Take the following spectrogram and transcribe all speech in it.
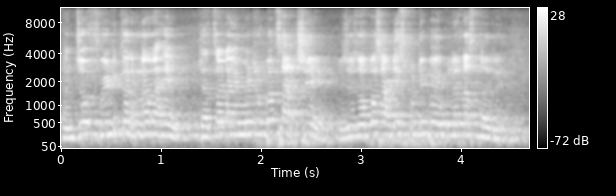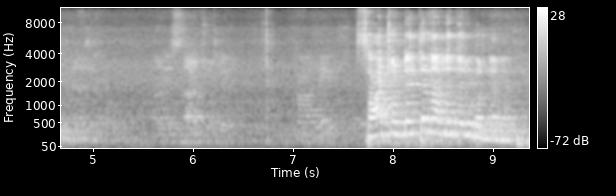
आणि जो फीड करणार आहे त्याचा डायमीटर पण सातशे आहे. म्हणजे जवळपास अडीच फुटी पाईपलाईन असणार आहे. सहा छोटे तर छोटे तरी भरणार आहे.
